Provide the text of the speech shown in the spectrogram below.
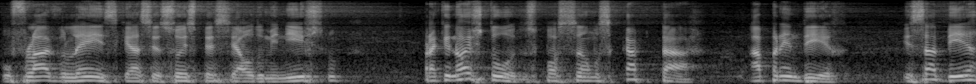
o Flávio Lenz, que é assessor especial do ministro, para que nós todos possamos captar, aprender e saber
